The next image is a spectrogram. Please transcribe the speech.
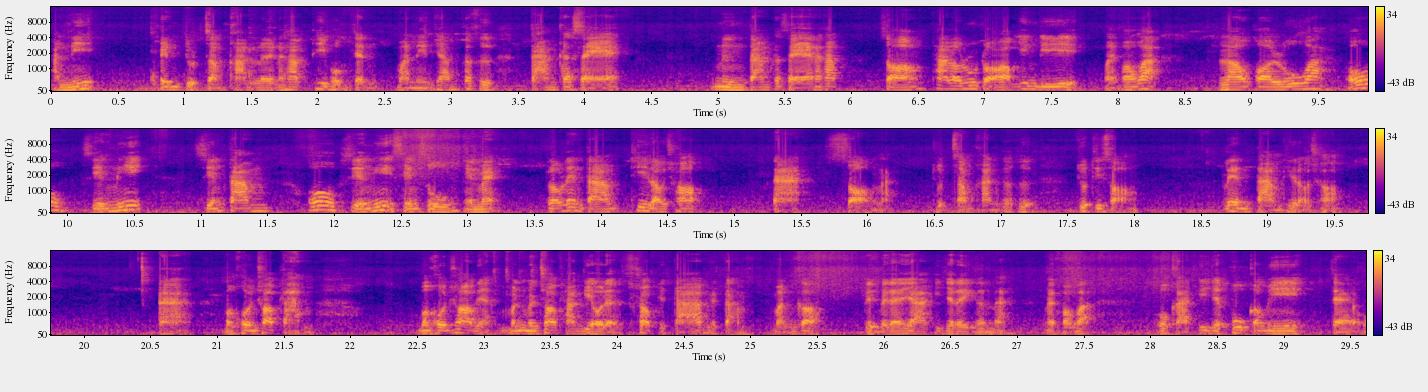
อันนี้เป็นจุดสำคัญเลยนะครับ ที่ผมจะมาเน้นย้ำก็คือตามกระแสหนึ่งตามกระแสนะครับสองถ้าเรารู้ตัวออกยิ่งดี หมายความว่า เราพอรู้ว่า โอ้ เสียงนี้เสียงต่ำโอ้ เสียงนี้เสียงสูงเห็นไหม เราเล่นตามที่เราชอบอ่าสองนะจุดสำคัญก็คือจุดที่สองเล่นตามที่เราชอบ อ่า บางคนชอบตาม บางคนชอบเนี่ย มันมันชอบทางเดียวเลยชอบติดตามติดตาม มันก็เป็นไปได้ยากที่จะได้เงินนะหมายความว่าโอกาสที่จะพูกก็มี แต่โอ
